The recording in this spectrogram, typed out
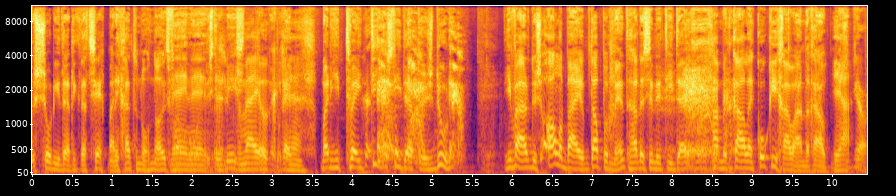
sorry dat ik dat zeg, maar ik had er nog nooit van Nee, gehoord. nee, Dus bij mij ook, op ja. Maar die twee teams die dat dus doen, die waren dus allebei op dat moment, hadden ze het idee, we gaan met Kaal en Kokkie gaan we aan de gang. Ja. Ja.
